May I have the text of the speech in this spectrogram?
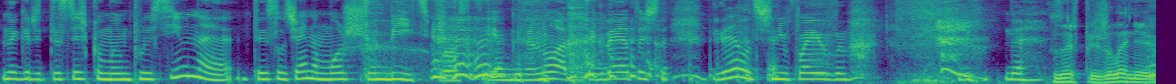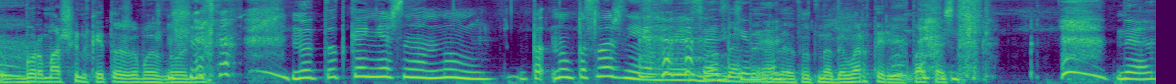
Она говорит, ты слишком импульсивная, ты случайно можешь убить просто. Я говорю, ну ладно, тогда я точно, тогда я лучше не пойду. Да. Знаешь, при желании бормашинкой тоже можно убить. Ну, тут, конечно, ну, по- ну посложнее будет Ну все-таки, да, да. да, тут надо в артерию попасть. Да.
